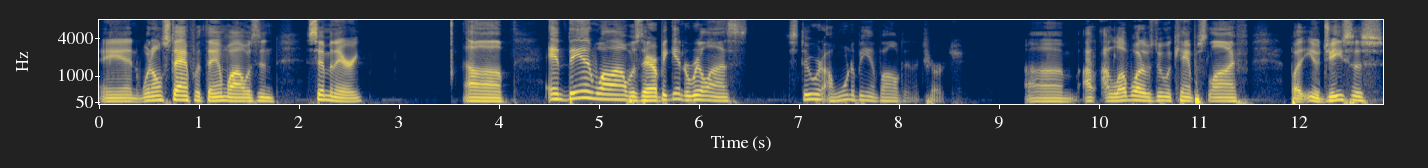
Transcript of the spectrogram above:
and went on staff with them while I was in seminary. Uh, and then while I was there, I began to realize, Stuart, I want to be involved in a church. Um, I, I love what I was doing with campus life, but you know, Jesus,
